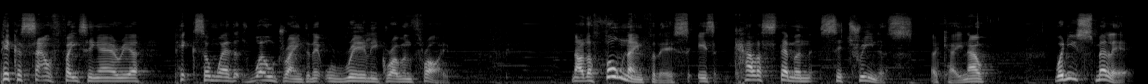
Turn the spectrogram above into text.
pick a south facing area, pick somewhere that's well drained and it will really grow and thrive. Now the full name for this is Callistemon citrinus. Okay, now when you smell it,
